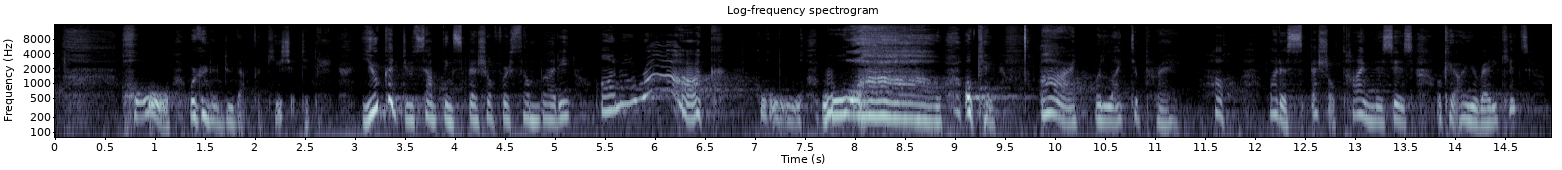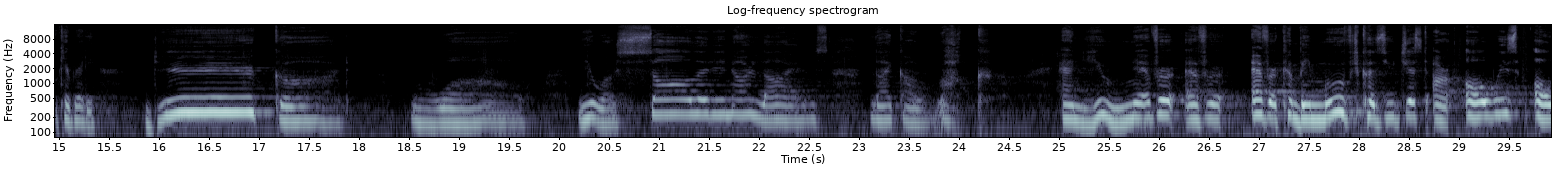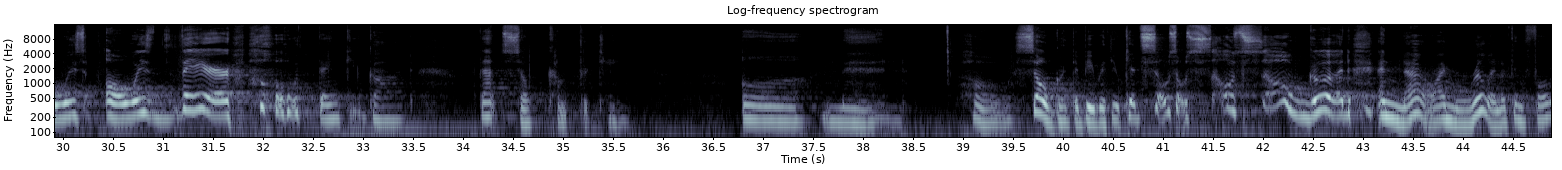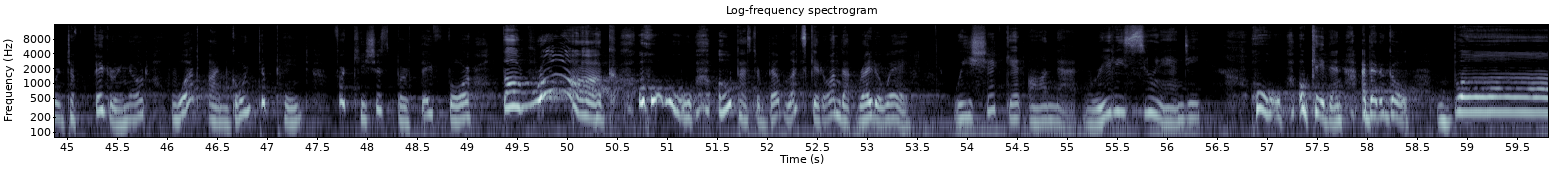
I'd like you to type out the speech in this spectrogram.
Oh, we're going to do that for Keisha today. You could do something special for somebody on a rock. Oh, wow. Okay, I would like to pray. What a special time this is. Okay, are you ready, kids? Okay, ready. Dear God, wow, you are solid in our lives like a rock. And you never, ever, ever can be moved because you just are always, always, always there. Oh, thank you, God. That's so comforting. Amen. Oh, so good to be with you kids. So, so, so, so good. And now I'm really looking forward to figuring out what I'm going to paint for Keisha's birthday for the rock. Oh, oh, Pastor Bev, let's get on that right away. We should get on that really soon, Andy. Oh, okay then. I better go. Bye.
